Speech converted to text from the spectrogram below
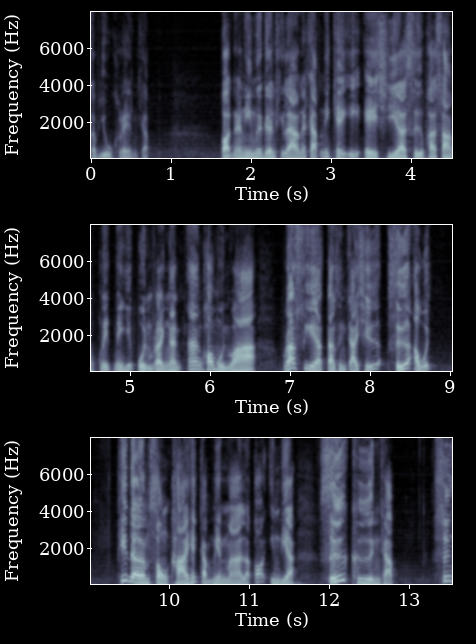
กับยูเครนครับก่อนหน้านี้เมื่อเดือนที่แล้วนะครับนิเคอีเอเชียสื่อภาษาอังกฤษในญี่ปุ่นรายงานอ้างข้อมูลว่า รัสเซียตัดสินใจซื้อซื้ออาวุธ ที่เดิมส่งขายให้กับเมียนมา แล้วก็อินเดียซื้อคืนครับ ซึ่ง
